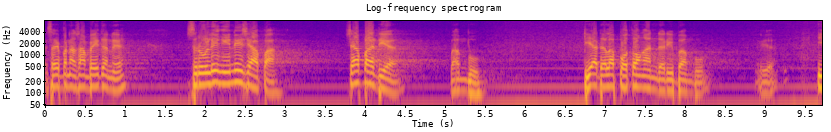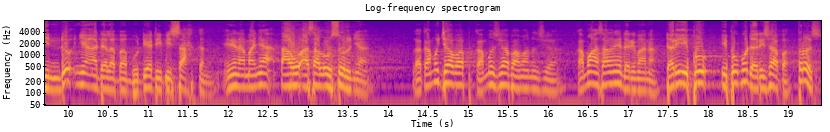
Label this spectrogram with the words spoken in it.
Saya pernah sampaikan ya. Seruling ini siapa? Siapa dia? Bambu. Dia adalah potongan dari bambu. Ya. induknya adalah bambu dia dipisahkan ini namanya tahu asal usulnya lah kamu jawab kamu siapa manusia? Kamu asalnya dari mana? Dari ibu. Ibumu dari siapa? Terus.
